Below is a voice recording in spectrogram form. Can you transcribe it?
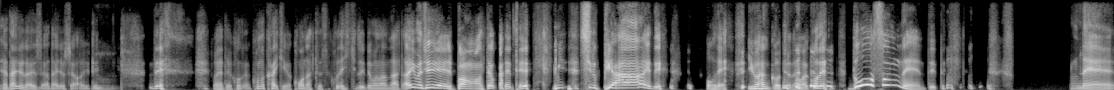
いや、大丈夫、大丈夫ですよ、大丈夫ですよ、言うて。で、こうやってこの、この会計がこうなってですこれ引き継いでもらうなって、あ、今しボーンって置かれて、み汁ビャーンって、ほれ、言わんこっちゃな。お前、これ、どうすんねんって言って。で、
